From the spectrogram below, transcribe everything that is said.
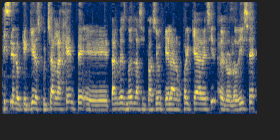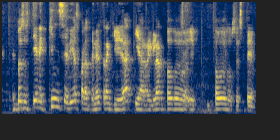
dice lo que quiere escuchar la gente, eh, tal vez no es la situación que él a lo mejor quiera decir, pero lo dice, entonces tiene 15 días para tener tranquilidad y arreglar todo, y todos los, este,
